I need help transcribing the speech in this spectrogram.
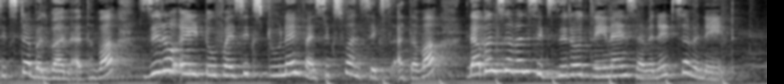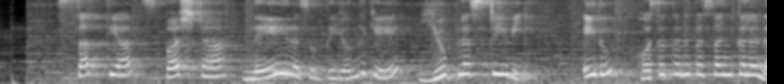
six double one ಅಥವಾ zero eight two five six two nine five six one six ಅಥವಾ double seven six zero three nine seven eight seven eight ಸತ್ಯ, ಸ್ಪಷ್ಟ, ನೇರ ಸುದ್ದಿಯೊಂದಿಗೆ ಯು ಪ್ಲಸ್ ಟಿವಿ ಇದು ಹೊಸತನದ ಸಂಕಲನ.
